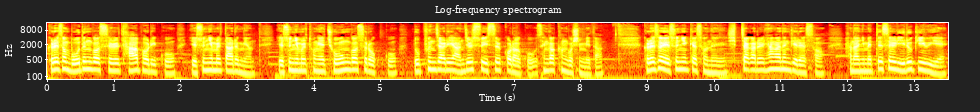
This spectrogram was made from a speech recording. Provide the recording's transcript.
그래서 모든 것을 다 버리고 예수님을 따르면 예수님을 통해 좋은 것을 얻고 높은 자리에 앉을 수 있을 거라고 생각한 것입니다. 그래서 예수님께서는 십자가를 향하는 길에서 하나님의 뜻을 이루기 위해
